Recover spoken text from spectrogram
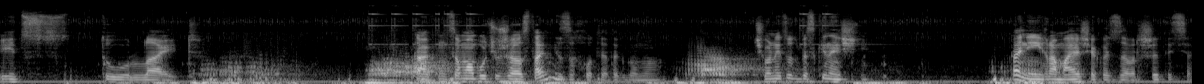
It's too light. Так, ну це, мабуть, уже останній заход, я так думаю. Чи вони тут безкінечні? Та ні, ігра має ж якось завершитися.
